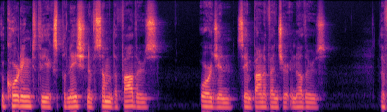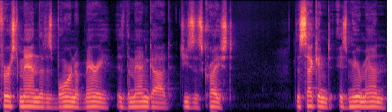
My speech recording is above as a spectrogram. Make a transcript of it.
According to the explanation of some of the fathers, Origen, St. Bonaventure, and others, the first man that is born of Mary is the man God, Jesus Christ. The second is mere man,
